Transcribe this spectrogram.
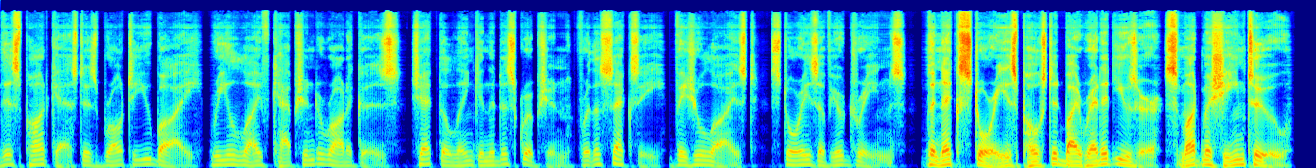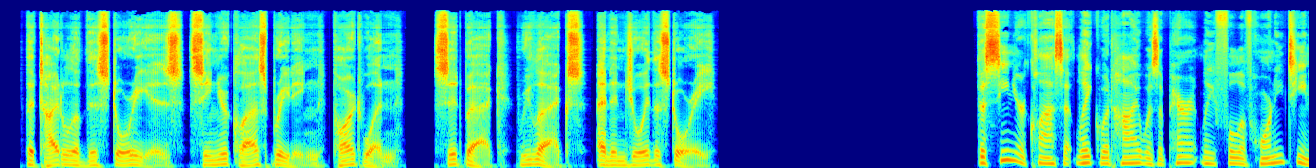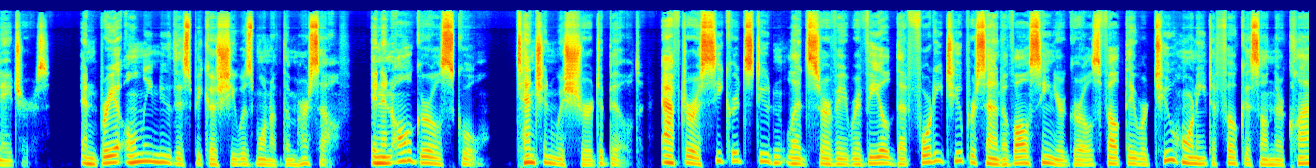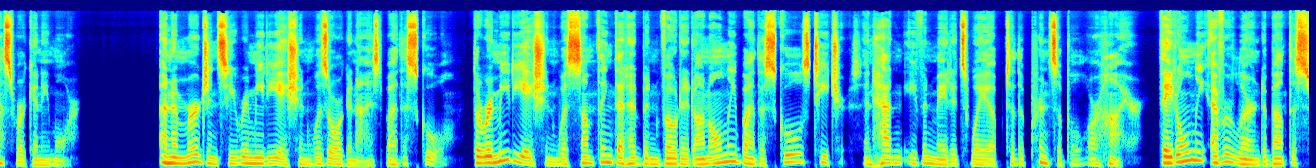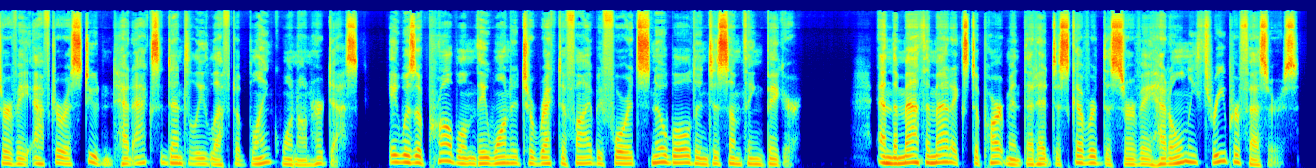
This podcast is brought to you by Real Life Captioned Eroticas. Check the link in the description for the sexy, visualized stories of your dreams. The next story is posted by Reddit user Smut Machine 2. The title of this story is Senior Class Breeding, Part 1. Sit back, relax, and enjoy the story. The senior class at Lakewood High was apparently full of horny teenagers, and Bria only knew this because she was one of them herself. In an all girls school, tension was sure to build. After a secret student led survey revealed that 42% of all senior girls felt they were too horny to focus on their classwork anymore. An emergency remediation was organized by the school. The remediation was something that had been voted on only by the school's teachers and hadn't even made its way up to the principal or higher. They'd only ever learned about the survey after a student had accidentally left a blank one on her desk. It was a problem they wanted to rectify before it snowballed into something bigger. And the mathematics department that had discovered the survey had only three professors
